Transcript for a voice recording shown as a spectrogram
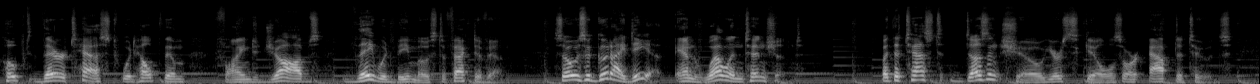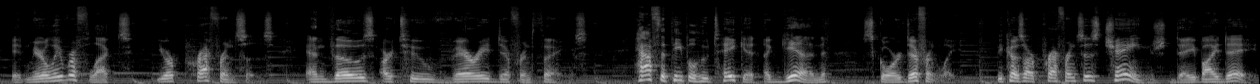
hoped their test would help them find jobs they would be most effective in. So it was a good idea and well intentioned. But the test doesn't show your skills or aptitudes. It merely reflects your preferences, and those are two very different things. Half the people who take it, again, score differently because our preferences change day by day,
